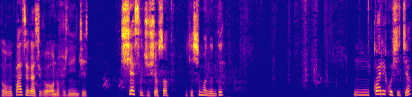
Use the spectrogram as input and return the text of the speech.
너무 빠져가지고 어느 분이 이제 씨앗을 주셔서 이렇게 심었는데 음, 꽈리꽃이죠?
